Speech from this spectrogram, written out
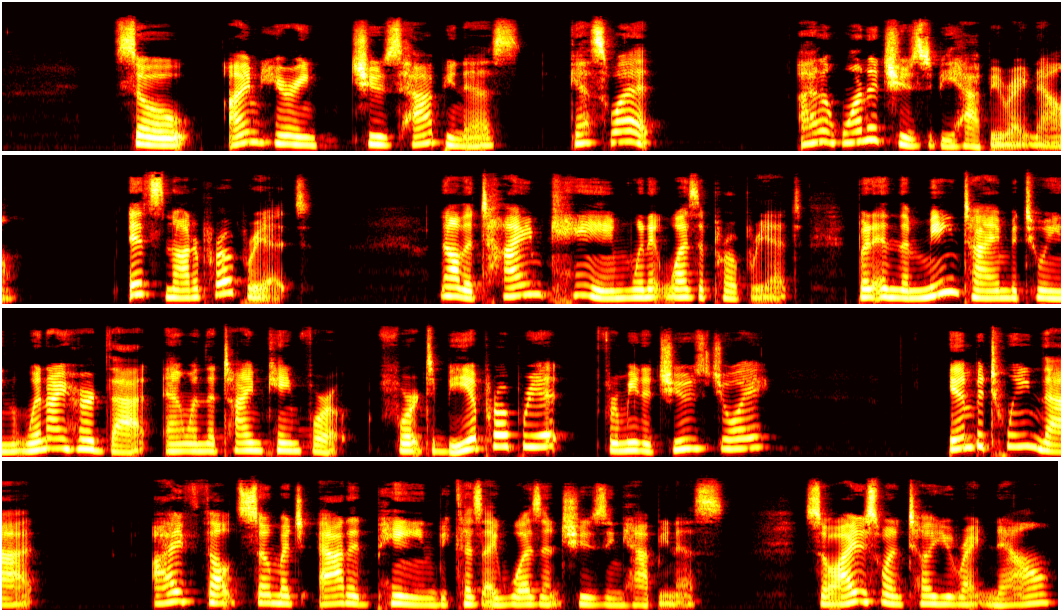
So I'm hearing choose happiness. Guess what? I don't want to choose to be happy right now. It's not appropriate. Now the time came when it was appropriate. But in the meantime, between when I heard that and when the time came for for it to be appropriate for me to choose joy. In between that, I felt so much added pain because I wasn't choosing happiness. So I just want to tell you right now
